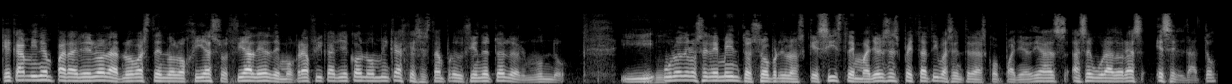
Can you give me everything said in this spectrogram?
que caminan paralelo a las nuevas tecnologías sociales, demográficas y económicas que se están produciendo en todo el mundo. Y uno de los elementos sobre los que existen mayores expectativas entre las compañías aseguradoras es el dato.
